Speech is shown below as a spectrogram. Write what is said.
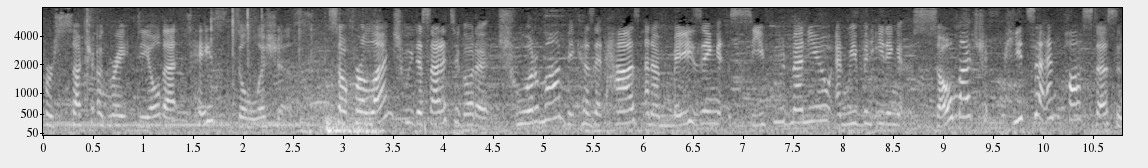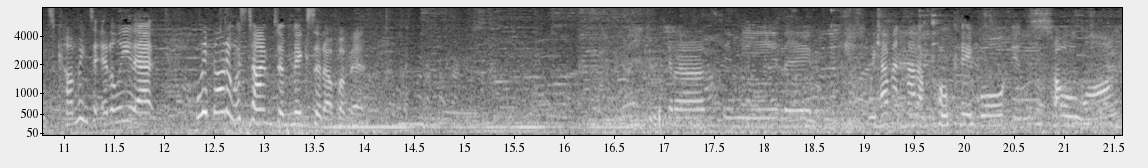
for such a great deal that tastes delicious. So for lunch, we decided to go to Ciurma because it has an amazing seafood menu. And we've been eating so much pizza and pasta since coming to Italy that we thought it was time to mix it up a bit. Grazie. We haven't had a poke bowl in so long.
